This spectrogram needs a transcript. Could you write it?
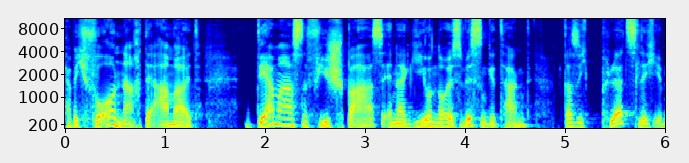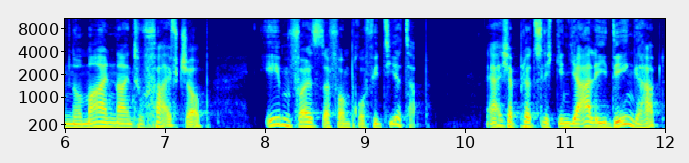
habe ich vor und nach der Arbeit dermaßen viel Spaß, Energie und neues Wissen getankt, dass ich plötzlich im normalen 9-to-5-Job ebenfalls davon profitiert habe. Ja, ich habe plötzlich geniale Ideen gehabt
